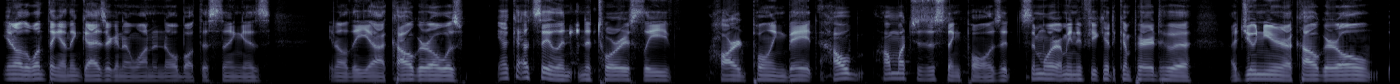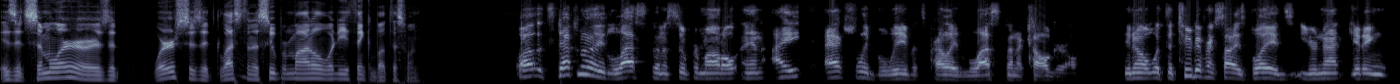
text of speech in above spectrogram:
You know, the one thing I think guys are going to want to know about this thing is, you know, the uh, cowgirl was, you know, I'd say the notoriously hard pulling bait. How how much does this thing pull? Is it similar? I mean, if you could compare it to a, a junior, a cowgirl, is it similar or is it worse? Is it less than a supermodel? What do you think about this one? Well, it's definitely less than a supermodel, and I actually believe it's probably less than a cowgirl. You know, with the two different size blades, you're not getting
